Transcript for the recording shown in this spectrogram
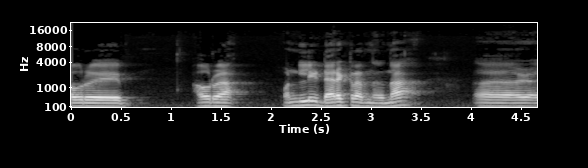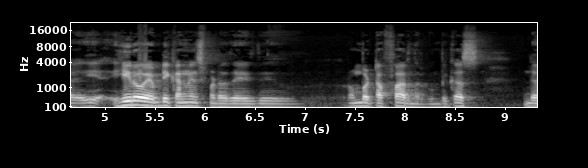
அவர் அவர் ஒன்லி டைரக்டராக இருந்ததுன்னா ஹீரோ எப்படி கன்வின்ஸ் பண்ணுறது இது ரொம்ப டஃப்பாக இருந்திருக்கும். பிகாஸ் இந்த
